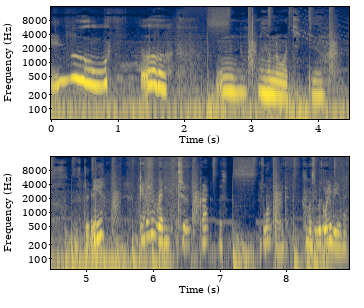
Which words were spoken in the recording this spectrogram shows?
Ew. Ugh. Mm, I don't know what to do. I have to Yeah, getting ready to crack this form egg. Let's see what's going to be in it.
